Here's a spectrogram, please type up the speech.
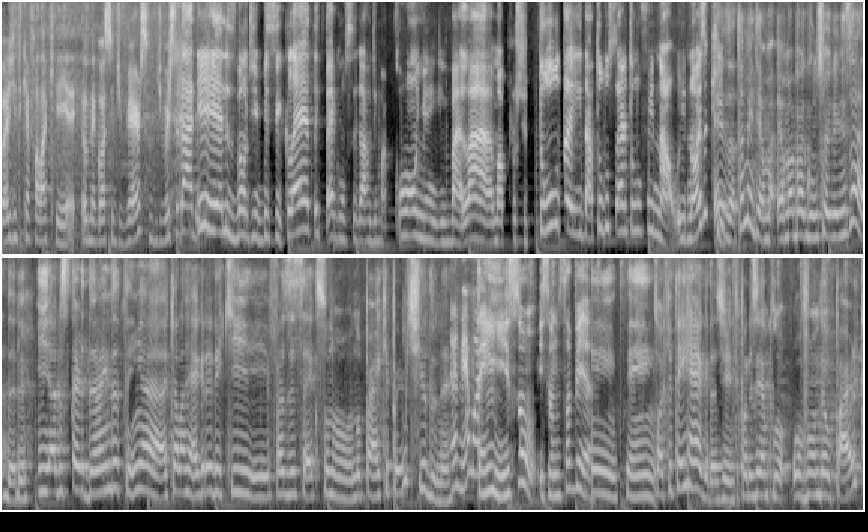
a gente quer falar que o negócio é diverso, diversidade. E eles vão de bicicleta e pegam um cigarro de maconha e vai lá, uma prostituta e dá tudo certo no final. E nós aqui. Exatamente, é uma, é uma bagunça organizada, né? E Amsterdã ainda tem a, aquela regra de que fazer sexo no, no parque é permitido, né? É mesmo? Tem isso? Isso eu não sabia. Tem, tem. Só que tem regras, gente. Por exemplo, o Vondel Park,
